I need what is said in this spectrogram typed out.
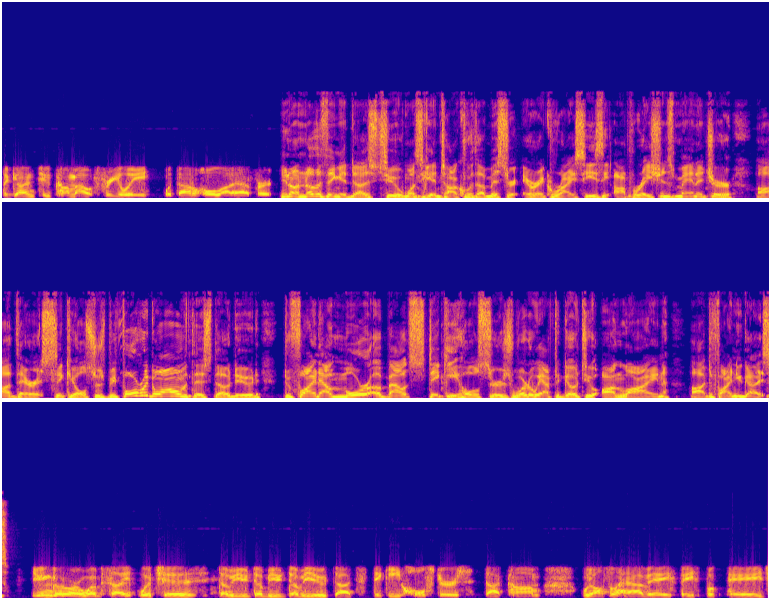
the gun to come out freely without a whole lot of effort. You know, another thing it does too, once again, talk with uh, Mr. Eric Rice. He's the operations manager uh, there at Sticky Holsters. Before we go on with this, though, dude, to find out more about Sticky Holsters, where do we have to go to online uh, to find you guys? You can go to our website, which is www.stickyholsters.com. We also have a Facebook page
